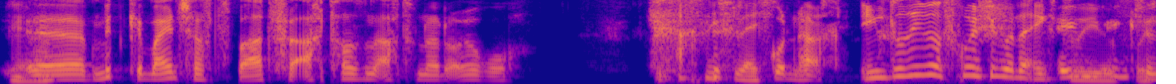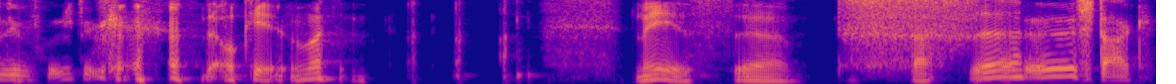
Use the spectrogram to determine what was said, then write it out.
ja. äh, mit Gemeinschaftsbad für 8.800 Euro Ach, nicht schlecht. pro Nacht. Inklusive Frühstück oder exklusive Inklusive Frühstück? Frühstück. Okay, immerhin. Nee, ist, äh, das, äh, äh, stark.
